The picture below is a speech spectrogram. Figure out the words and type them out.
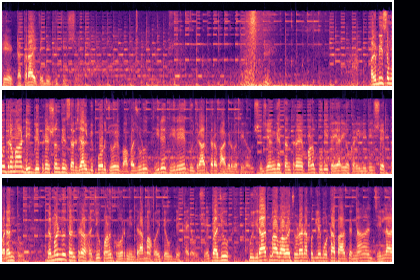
તે ટકરાય તેવી ભીતિ છે. અરબી સમુદ્રમાં ડીપ ડિપ્રેશનથી સર્જાયેલ બિપોર જોઈ વાવાઝોડું ધીરે ધીરે ગુજરાત તરફ આગળ વધી રહ્યું છે. જે અંગે તંત્રએ પણ પૂરી તૈયારીઓ કરી લીધી છે, પરંતુ દમણનું તંત્ર હજુ પણ ઘોર નિંદ્રામાં હોય તેવું દેખાઈ રહ્યું છે. એક બાજુ ગુજરાતમાં વાવાઝોડાના પગલે મોટા ભાગના જિલ્લા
